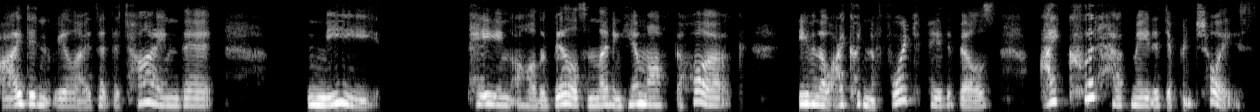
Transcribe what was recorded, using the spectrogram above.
I didn't realize at the time that me paying all the bills and letting him off the hook even though I couldn't afford to pay the bills, I could have made a different choice.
